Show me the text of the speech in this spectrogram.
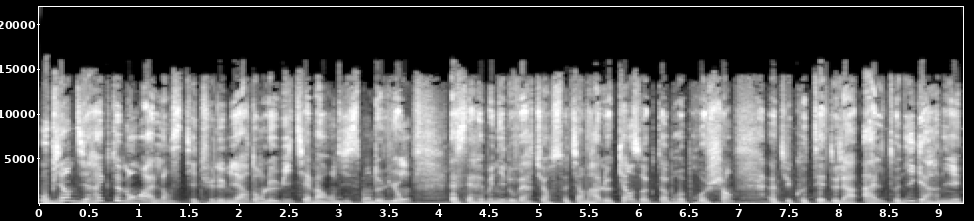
ou bien directement à l'Institut Lumière dans le 8e arrondissement de Lyon. La cérémonie d'ouverture se tiendra le 15 octobre prochain euh, du côté de la halle Tony Garnier.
